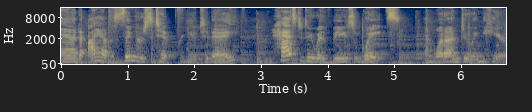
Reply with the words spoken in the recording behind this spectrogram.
and I have a singer's tip for you today. It has to do with these weights and what I'm doing here.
